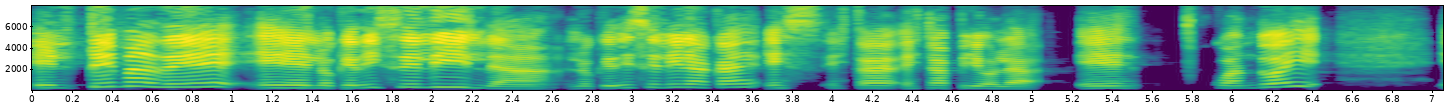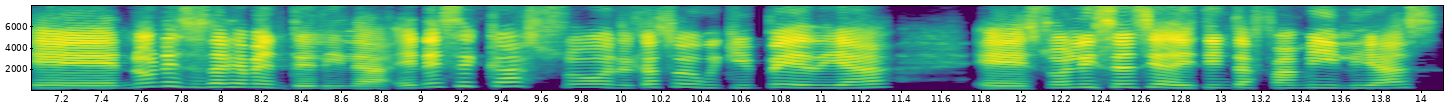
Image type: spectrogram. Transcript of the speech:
el tema de eh, lo que dice Lila, lo que dice Lila acá es esta, piola. cuando hay, eh, no necesariamente Lila, en ese caso, en el caso de Wikipedia, son licencias de distintas familias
